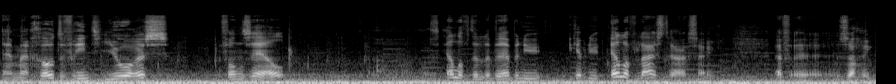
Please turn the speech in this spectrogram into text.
En mijn grote vriend Joris van Zijl. Is elfde. We hebben nu, ik heb nu elf luisteraars, zei ik. Of, eh, zag ik.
